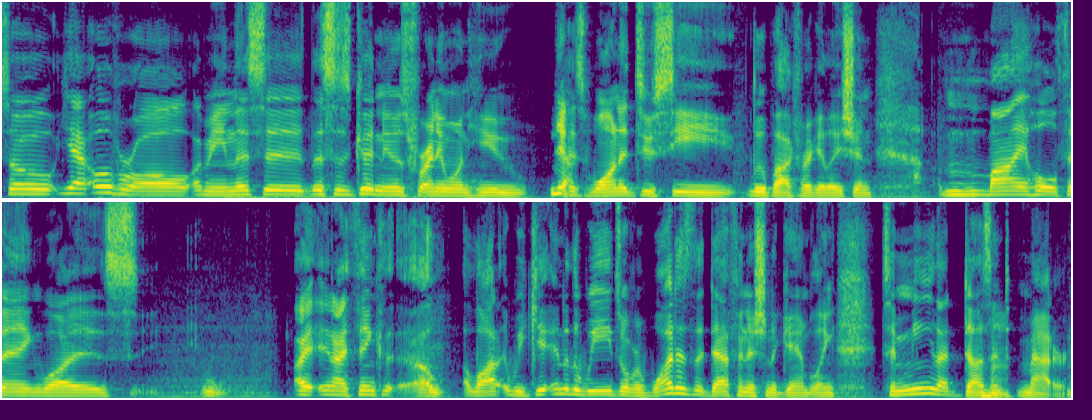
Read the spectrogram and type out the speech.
So yeah, overall, I mean, this is this is good news for anyone who Yeah. has wanted to see loot box regulation. My whole thing was, I, and I think a, a lot we get into the weeds over what is the definition of gambling. To me, that doesn't mm-hmm. matter.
